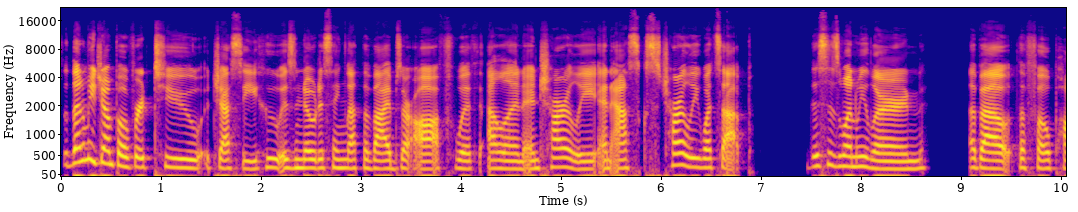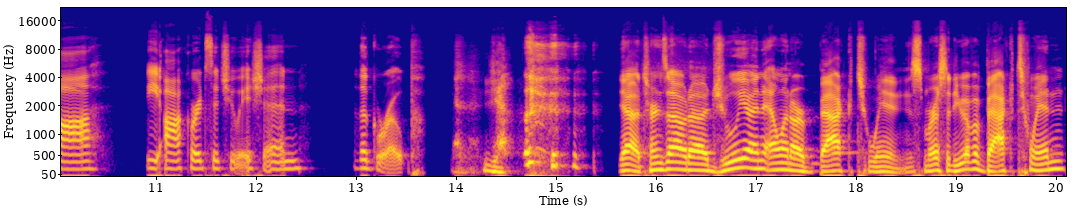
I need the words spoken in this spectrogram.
So then we jump over to Jesse, who is noticing that the vibes are off with Ellen and Charlie and asks Charlie, What's up? This is when we learn about the faux pas, the awkward situation, the grope. Yeah. yeah, it turns out uh, Julia and Ellen are back twins. Marisa, do you have a back twin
